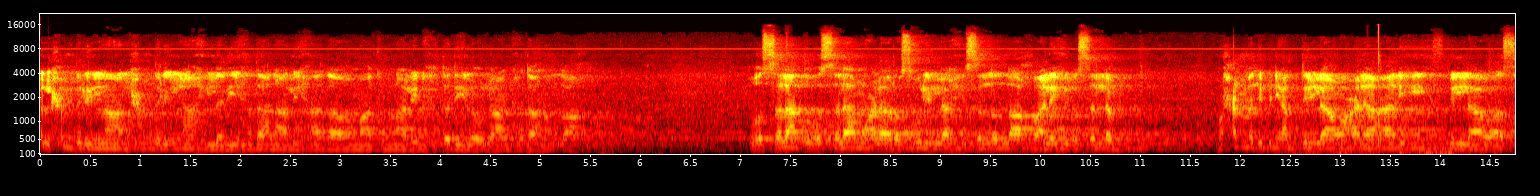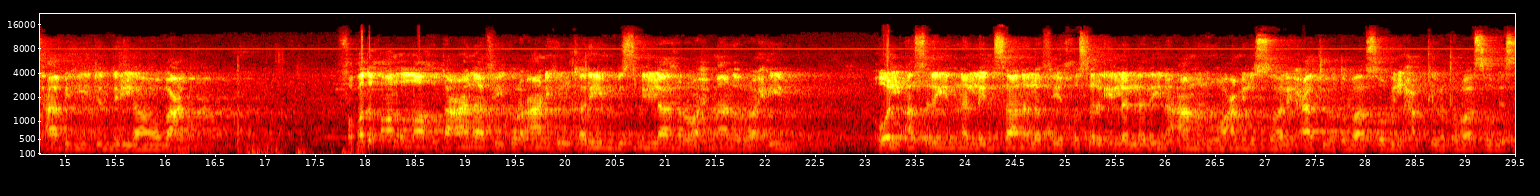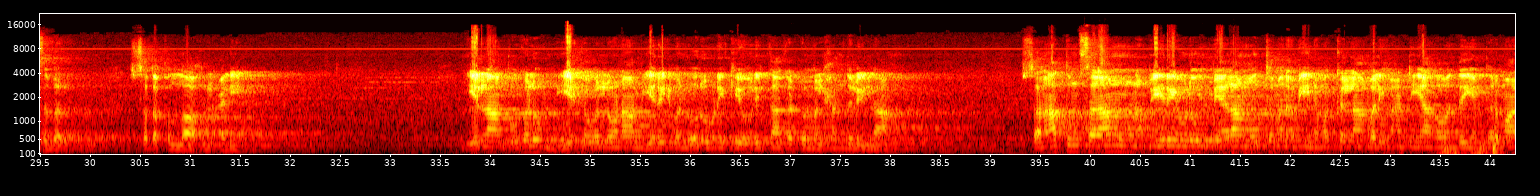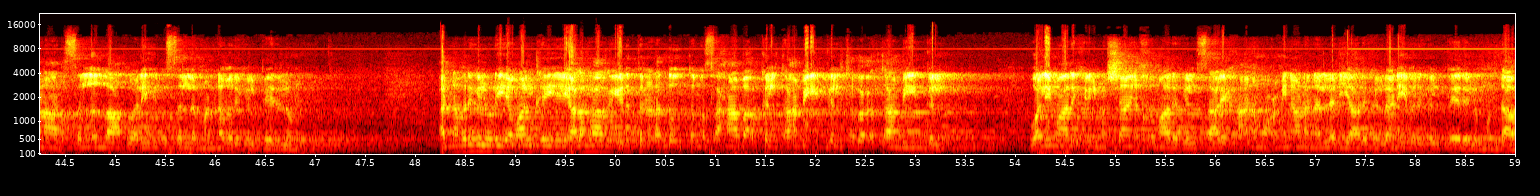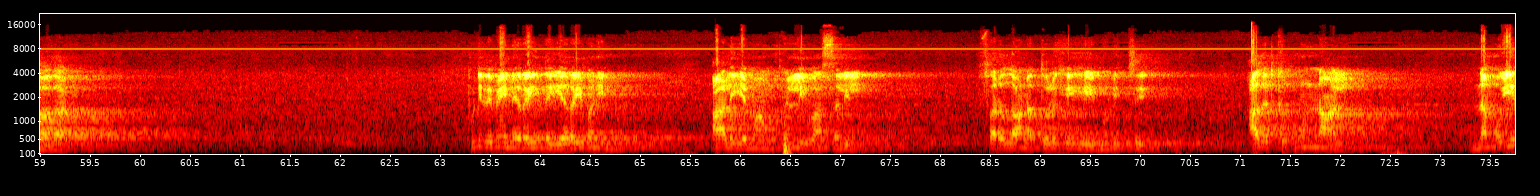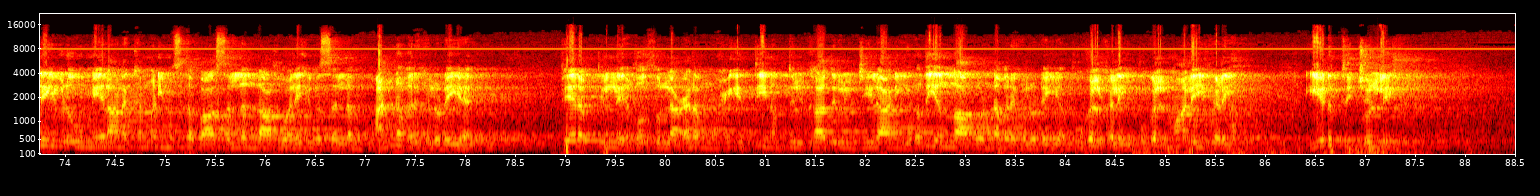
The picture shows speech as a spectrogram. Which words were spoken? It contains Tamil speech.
الحمد لله الحمد لله الذي هدانا لهذا وما كنا لنهتدي لولا أن هدانا الله. والصلاة والسلام على رسول الله صلى الله عليه وسلم. محمد بن عبد الله وعلى آله حزب الله وأصحابه جند الله وبعد. فقد قال الله تعالى في قرآنه الكريم بسم الله الرحمن الرحيم. والعصر إن الإنسان لفي خسر إلا الذين آمنوا وعملوا الصالحات وتواصوا بالحق وتواصوا بالصبر صدق الله العليم எல்லா புகழும் ஏக வல்லோனாம் இறைவன் ஒருவனுக்கே உரித்தாகட்டும் அல்ஹம்துலில்லா சலாத்தும் சலாமும் நம் இறைவிடவும் மேலான உத்தம நபி நமக்கெல்லாம் வழிகாட்டியாக வந்த எம் பெருமானார் ஸல்லல்லாஹு அலைஹி வஸல்லம் மன்னவர்கள் பேரிலும் அந்நபர்களுடைய வாழ்க்கையை அழகாக எடுத்து நடந்த உத்தம சஹாபாக்கள் தாபியங்கள் தப தாபியங்கள் வலிமாறுகள் மஷாயகுமார்கள் சாலைஹான அமீனான நல்லடியார்கள் அனைவர்கள் பேரிலும் உண்டாவதாக. புனிதமே நிறைந்த இறைவனின் ஆலயமாம் பள்ளிவாசலில் ஃபரலான தொழுகையை முடித்து அதற்கு முன்னால் நம் உயிரை விடவும் மேலான கண்மணி முஸ்தபா சல்லல்லாஹு அலைஹி செல்லம் அன்னவர்களுடைய பேரப்பிள்ளை ஹோசுல் அலம் முஹியுத்தீன் அப்துல் காதிருல் ஜீலானி ரதியல்லாஹு அன்னவர்களுடைய புகழ்களை புகழ் மாலைகளை எடுத்துச் சொல்லி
